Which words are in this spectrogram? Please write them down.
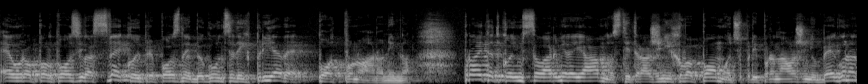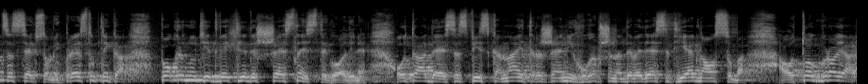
Europol poziva sve koji prepoznaju begunce da ih prijave potpuno anonimno. Projekat kojim se alarmira javnost i traži njihova pomoć pri pronalaženju begunaca, seksualnih prestupnika, pokrenut je 2016. godine. Od tada je sa spiska najtraženijih uhapšena 91 osoba, a od tog broja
